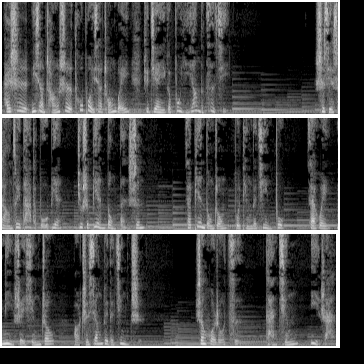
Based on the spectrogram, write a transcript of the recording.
还是你想尝试突破一下重围，去见一个不一样的自己？世界上最大的不变就是变动本身，在变动中不停的进步，才会逆水行舟，保持相对的静止。生活如此，感情亦然。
